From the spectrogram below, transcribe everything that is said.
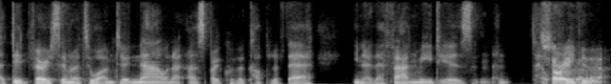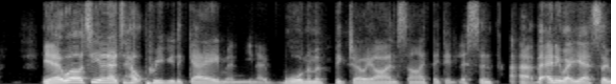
I did very similar to what I'm doing now, and I, I spoke with a couple of their you know their fan medias and, and help Sorry preview. Yeah, well, to, you know, to help preview the game and you know warn them of Big Joey Ironside, they didn't listen. Uh, but anyway, yeah, so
